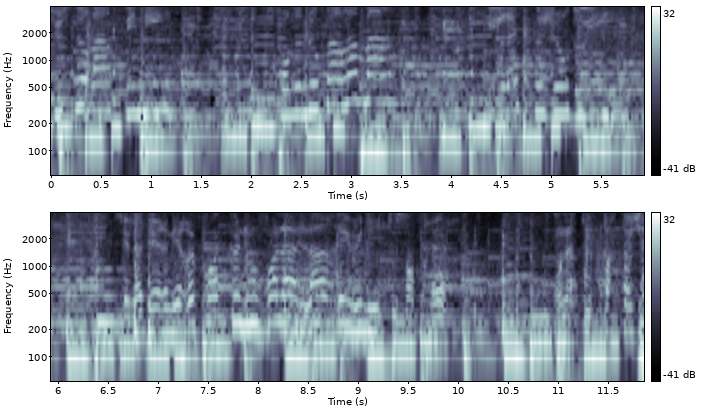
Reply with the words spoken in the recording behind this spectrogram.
tu seras fini, prends-nous par la main, il reste aujourd'hui. C'est la dernière fois que nous voilà là réunis tous en frères. On a tout partagé,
